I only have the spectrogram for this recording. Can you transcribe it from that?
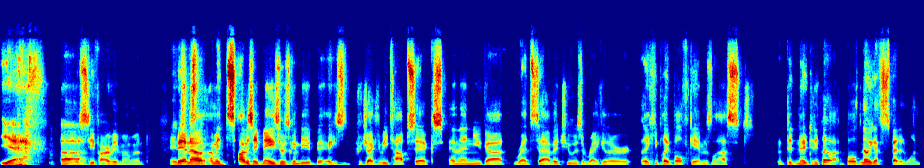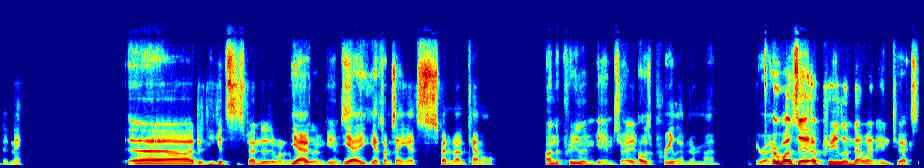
Yeah. Uh, Steve Harvey moment. Yeah, no. I mean, it's- obviously Mazur's gonna be a big. He's projected to be top six, and then you got Red Savage, who was a regular. Like he played both games last. Did no? Did he play both? No, he got suspended one, didn't he? Uh, didn't he get suspended in one of the Yeah. prelim games? Yeah, that's what I'm saying. He got suspended on Kemmel. on the prelim games, right? Oh, it was a prelim. Never mind. You're right. Or was it a prelim that went into ex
